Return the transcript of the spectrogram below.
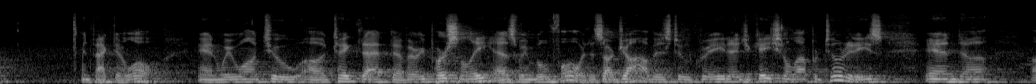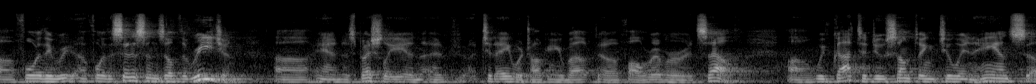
In fact, they're low. And we want to uh, take that uh, very personally as we move forward. It's our job is to create educational opportunities and uh, uh, for the uh, for the citizens of the region, and especially in, today we're talking about Fall River itself. We've got to do something to enhance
